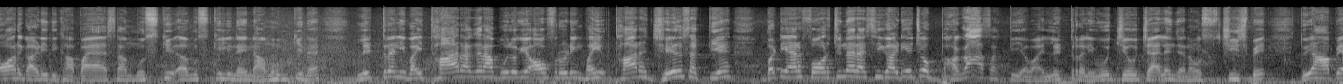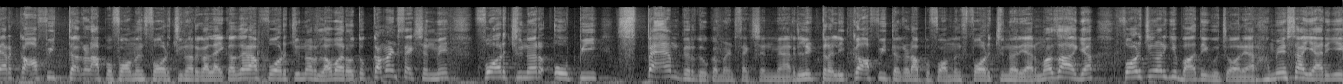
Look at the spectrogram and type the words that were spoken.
और गाड़ी दिखा पाया ऐसा मुश्किल मुश्किल ही नहीं, नामुमकिन है। लिटरली भाई, थार अगर आप बोलोगे ऑफ़ रोडिंग भाई, थार झेल सकती है बट यार फॉर्चूनर ऐसी गाड़ी है जो भगा सकती है भाई लिटरली वो जो चैलेंज है ना उस चीज़ पे। तो यहाँ पे यार काफ़ी तगड़ा परफॉर्मेंस फॉर्चूनर का। लाइक अगर आप फॉर्चूनर लवर हो तो कमेंट सेक्शन में फॉर्चूनर ओपी स्पैम कर दो कमेंट सेक्शन में यार। लिटरली काफ़ी तगड़ा परफॉर्मेंस फॉर्चूनर यार। मज़ा आ गया। फॉर्चूनर की बात ही कुछ और यार। हमेशा यार ये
